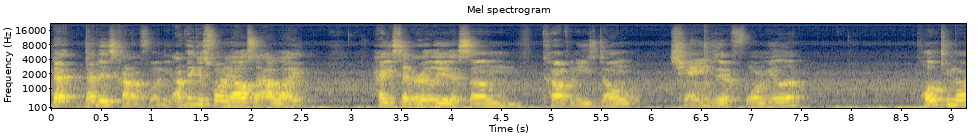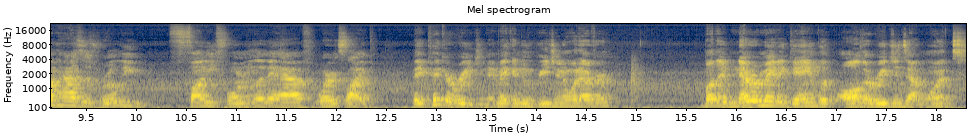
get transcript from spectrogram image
That that is kind of funny. I think it's funny also how like how you said earlier that some companies don't change their formula. Pokemon has this really funny formula they have where it's like they pick a region, they make a new region or whatever, but they've never made a game with all the regions at once.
